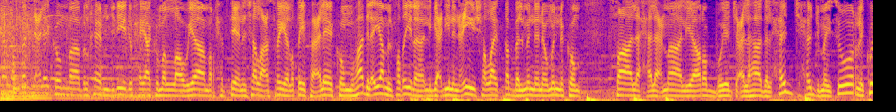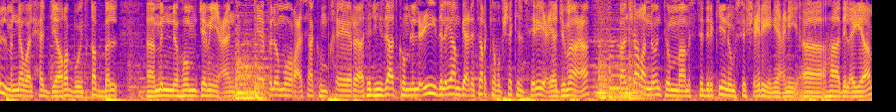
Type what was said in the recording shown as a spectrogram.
تحية مسي عليكم بالخير من جديد وحياكم الله ويا مرحبتين. إن شاء الله عصرية لطيفة عليكم. وهذه الأيام الفضيلة اللي قاعدين نعيش الله يتقبل مننا ومنكم. صالح الأعمال يا رب ويجعل هذا الحج حج ميسور لكل من نوى الحج يا رب ويتقبل آه، منهم جميعا. كيف الأمور؟ عساكم بخير. تجهيزاتكم للعيد الأيام قاعدة تركض بشكل سريع يا جماعة. فإن شاء الله إنه أنتم مستدركين ومستشعرين يعني آه هذه الأيام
